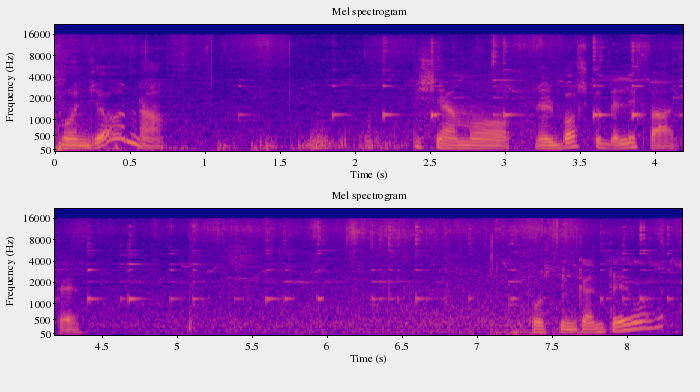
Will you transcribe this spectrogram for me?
Buongiorno. Siamo nel bosco delle fate. Posto incantevole.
